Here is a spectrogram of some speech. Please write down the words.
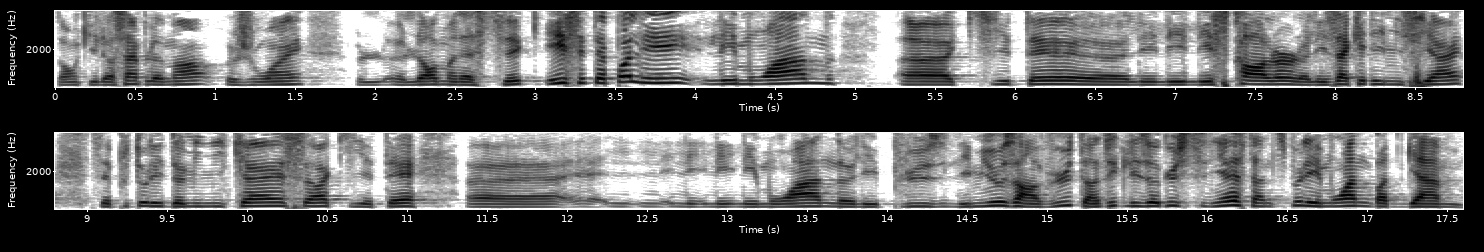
Donc, il a simplement joint l'ordre monastique. Et ce n'étaient pas les moines euh, qui étaient euh, les, scholars, les académiciens. C'est plutôt les dominicains, ça, qui étaient euh, les, les, moines les, plus, les mieux en vue, tandis que les augustiniens, c'était un petit peu les moines bas de gamme.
